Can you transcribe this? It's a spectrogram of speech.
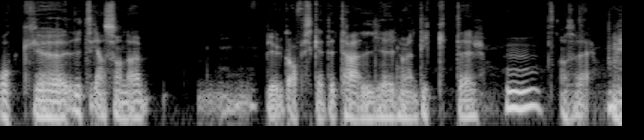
och uh, lite grann sådana biografiska detaljer, några dikter mm. och sådär. Mm.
